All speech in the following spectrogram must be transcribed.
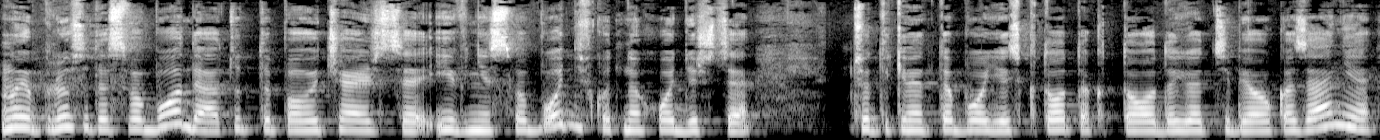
Ну и плюс это свобода, а тут ты получаешься и в несвободе, в которой находишься, все-таки над тобой есть кто-то, кто дает тебе указания,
